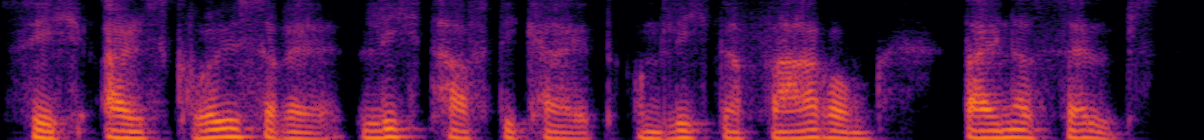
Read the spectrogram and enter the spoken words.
sich als größere Lichthaftigkeit und Lichterfahrung deiner selbst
